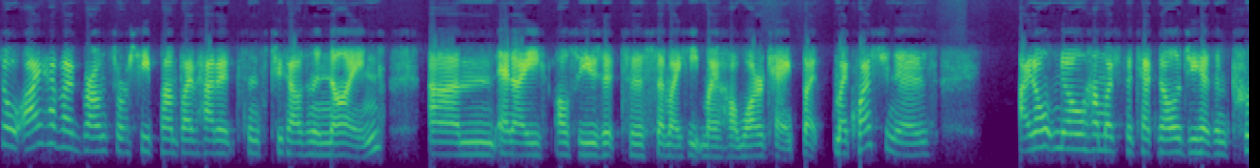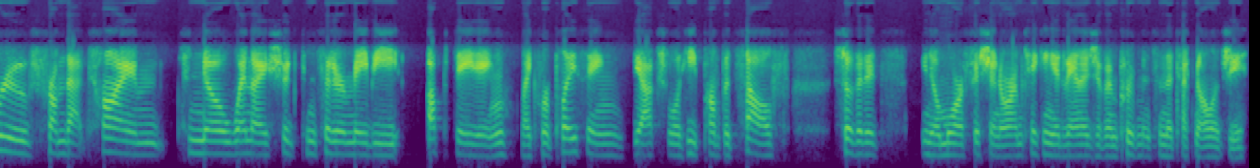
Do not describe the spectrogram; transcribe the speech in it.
so I have a ground source heat pump. I've had it since 2009. Um, and I also use it to semi heat my hot water tank. But my question is, I don't know how much the technology has improved from that time to know when I should consider maybe updating, like replacing the actual heat pump itself so that it's, you know, more efficient or I'm taking advantage of improvements in the technology.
